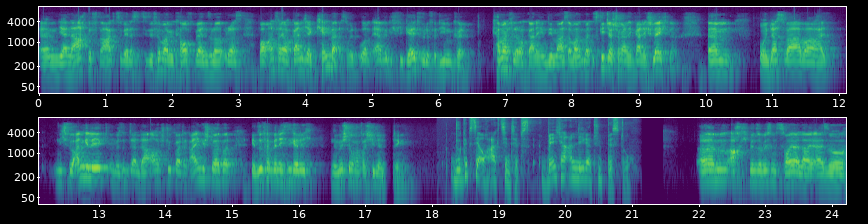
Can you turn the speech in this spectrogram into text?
ähm, ja, nachgefragt zu werden, dass jetzt diese Firma gekauft werden soll. Oder das war am Anfang ja auch gar nicht erkennbar, dass man mit OMR wirklich viel Geld würde verdienen können. Kann man vielleicht auch gar nicht in dem Maß, aber es geht ja schon gar nicht, gar nicht schlecht. Ne? Ähm, und das war aber halt nicht so angelegt und wir sind dann da auch ein Stück weit reingestolpert. Insofern bin ich sicherlich eine Mischung von verschiedenen Dingen. Du gibst ja auch Aktientipps. Welcher Anlegertyp bist du? Ähm, ach, ich bin so ein bisschen zweierlei. Also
